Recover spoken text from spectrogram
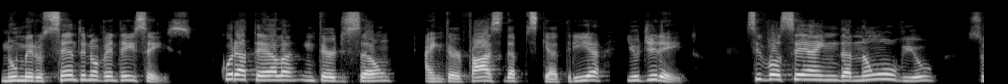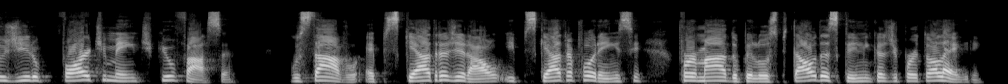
número 196. Curatela, interdição, a interface da psiquiatria e o direito. Se você ainda não ouviu, sugiro fortemente que o faça. Gustavo é psiquiatra geral e psiquiatra forense formado pelo Hospital das Clínicas de Porto Alegre.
